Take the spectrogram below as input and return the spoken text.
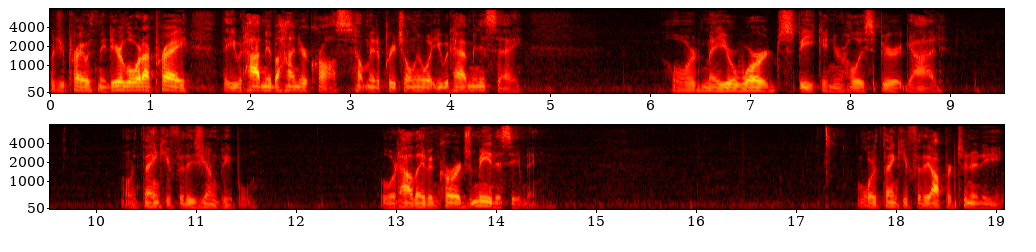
Would you pray with me? Dear Lord, I pray that you would hide me behind your cross. Help me to preach only what you would have me to say. Lord, may your word speak and your Holy Spirit guide. Lord, thank you for these young people. Lord, how they've encouraged me this evening. Lord, thank you for the opportunity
